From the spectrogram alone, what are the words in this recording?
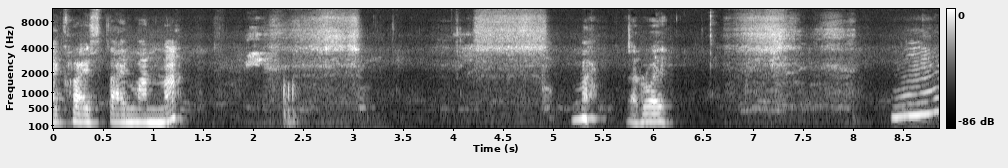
ล์ใครสไตล์มันนะมาอร่อยอืม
